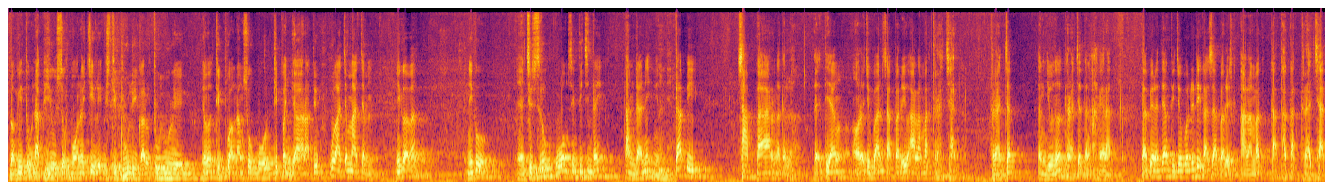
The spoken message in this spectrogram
begitu Nabi Yusuf mulai cilik wis dibuli karo dulure ya dibuang nang sumur dipenjara di macam-macam niku apa niku ya, justru wong sing dicintai tandane ngene tapi sabar ngoten lho nek tiyang ana cobaan sabar itu alamat derajat. Derajat teng dunya derajat teng akhirat. Tapi nek tiyang dicoba didik gak sabar alamat gak bakat derajat.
